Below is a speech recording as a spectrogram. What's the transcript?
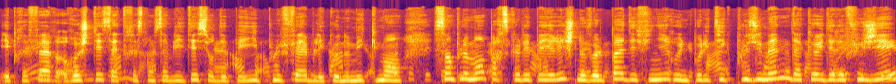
et préfèrent rejeter cette responsabilité sur des pays plus faibles économiquement simplement parce que les pays riches ne veulent pas définir une politique plus humaine d'accueil des réfugiés.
